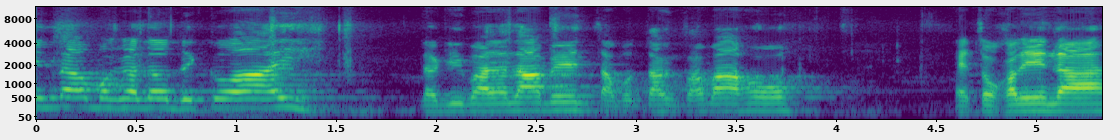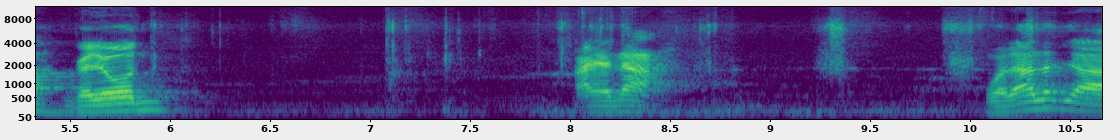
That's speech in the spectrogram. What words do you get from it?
Okay na mga lodi ko ay nag-iba na namin, tapos ng trabaho. Ito kanina, ngayon, ayan na. Wala na niya.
